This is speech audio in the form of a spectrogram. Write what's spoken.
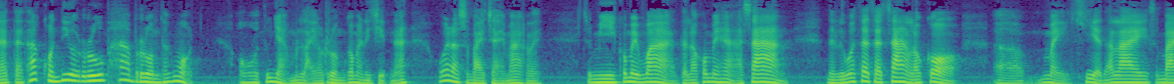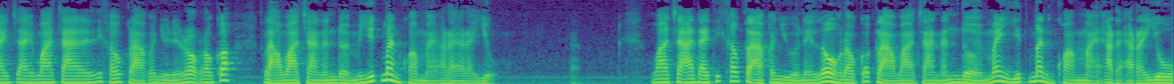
นะแต่ถ้าคนที่รู้ภาพรวมทั้งหมด โอ้ทุกอย่างมันไหลรวมก็มาในจิตนะว่าเราสบายใจมากเลย จะมีก็ไม่ว่าแต่เราก็ไม่หาสร้างนะหรือว่าถ้าจะสร้างเราก็เอ่อไม่เครียดอะไรสบายใจวาจาอะไรที่เขากล่าวกันอยู่ในโลกเราก็กล่าววาจานั้นโดยไม่ยึดมั่นความหมายอะไรอะไรอยู่ครับวาจาใดที่เขากล่าวกันอยู่ในโลก เราก็กล่าววาจานั้นโดยไม่ยึดมั่นความหมายอะไรอะไรอยู่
